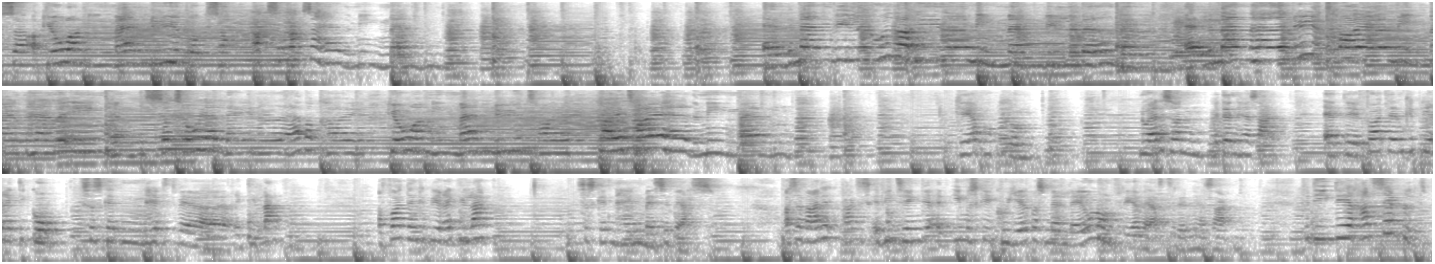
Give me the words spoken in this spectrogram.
okser og gjorde min mand nye bukser. Okser, okser havde min mand. Alle mand ville ud og vide, min mand ville med mand. Alle mand havde nye trøje, min mand havde ingen. Så tog jeg lavet af på køje, gjorde min mand nye trøje. Køje trøje havde min mand. Kære publikum, nu er det sådan med den her sang, at øh, for at den kan blive rigtig god, så skal den helst være rigtig lang. Og for at den kan blive rigtig lang, så skal den have en masse vers. Og så var det faktisk, at vi tænkte, at I måske kunne hjælpe os med at lave nogle flere vers til den her sang. Fordi det er ret simpelt.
